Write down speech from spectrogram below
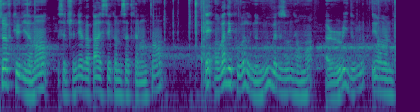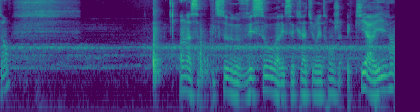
Sauf que évidemment, cette chenille elle va pas rester comme ça très longtemps. Et on va découvrir une nouvelle zone néanmoins, Riddle, et en même temps, on a ça, ce vaisseau avec ces créatures étranges qui arrivent.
